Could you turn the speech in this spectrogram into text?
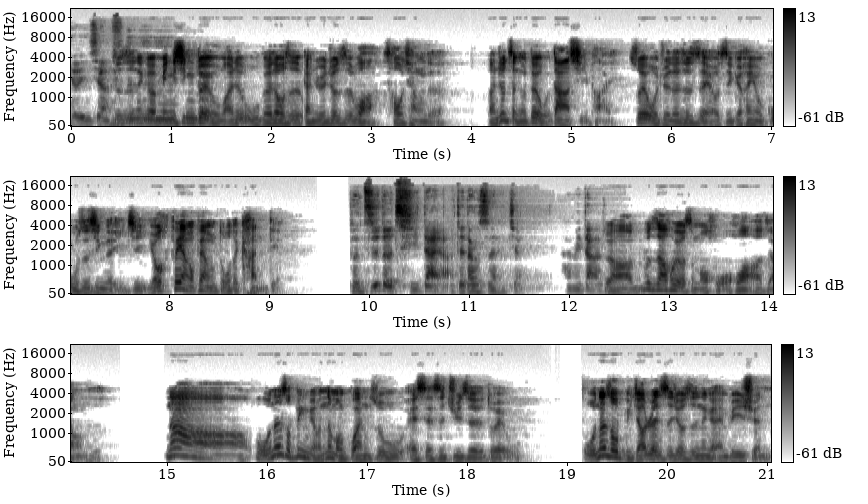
有印象。就是那个明星队伍嘛，就五个都是感觉就是哇超强的，反正就整个队伍大洗牌。所以我觉得这是 L 是一个很有故事性的一季，有非常非常多的看点。很值得期待啊，在当时来讲，还没打。对啊，不知道会有什么火花啊，这样子。那我那时候并没有那么关注 SSG 这个队伍，我那时候比较认识就是那个 Ambition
